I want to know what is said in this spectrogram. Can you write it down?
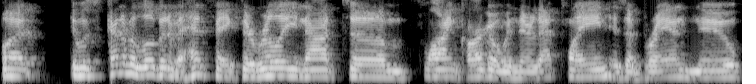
But it was kind of a little bit of a head fake. They're really not um, flying cargo in there. That plane is a brand new,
